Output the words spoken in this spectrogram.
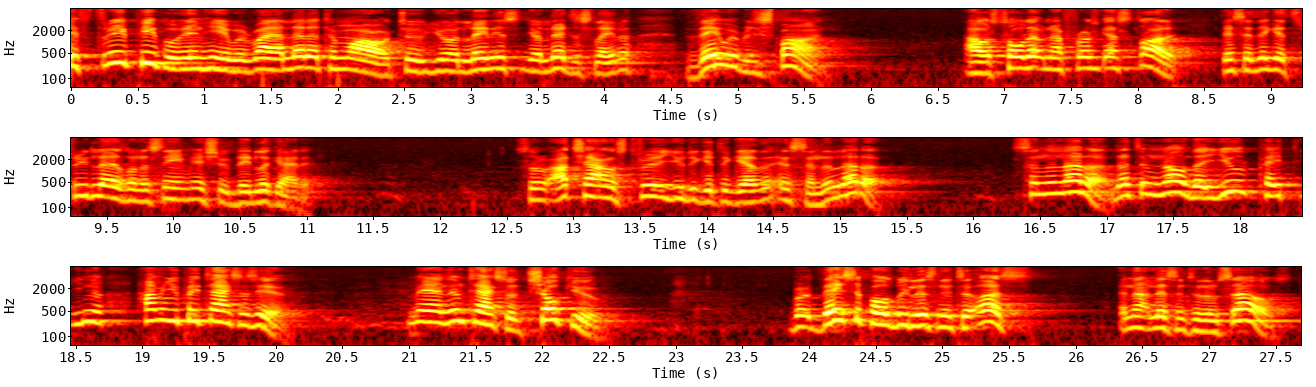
If three people in here would write a letter tomorrow to your latest, your legislator, they would respond. I was told that when I first got started. They said they get three letters on the same issue, they look at it. So I challenge three of you to get together and send a letter. Send a letter. Let them know that you pay, you know, how many you pay taxes here? Man, them taxes will choke you. But they supposed to be listening to us and not listening to themselves.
